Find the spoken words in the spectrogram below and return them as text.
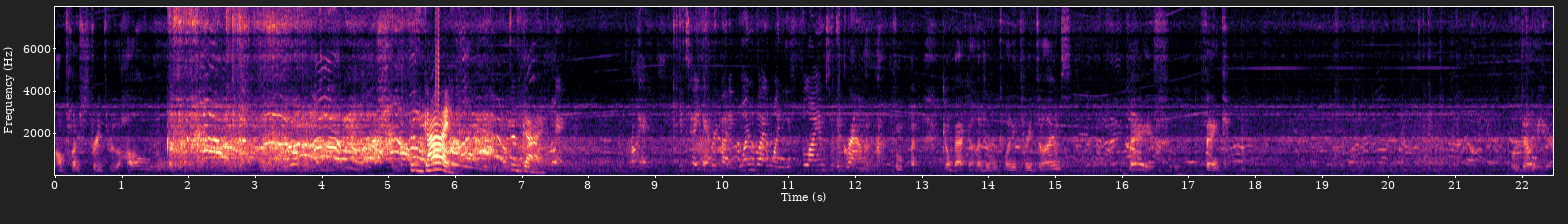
I'll punch straight through the hull. This guy. This guy. Okay. Okay. You take everybody one by one. You fly them to the ground. Come back 123 times? Dave, think. We're done here.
